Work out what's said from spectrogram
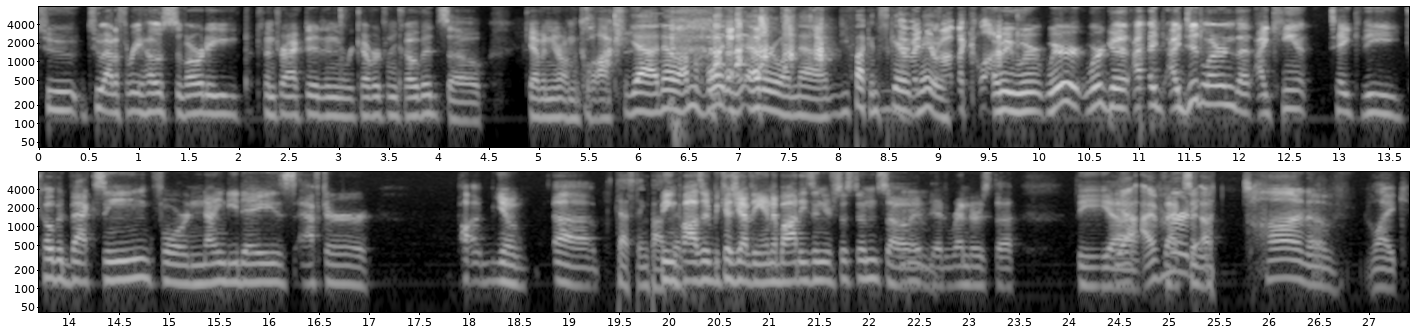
Two two out of three hosts have already contracted and recovered from COVID. So, Kevin, you're on the clock. Yeah, no, I'm avoiding everyone now. You fucking scared Kevin, me. you're on the clock. I mean, we're we're we're good. I I did learn that I can't take the COVID vaccine for 90 days after, you know, uh, Testing positive. being positive because you have the antibodies in your system. So Mm. it, it renders the the uh, yeah, I've vaccine. heard a ton of like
